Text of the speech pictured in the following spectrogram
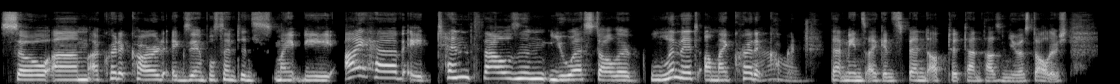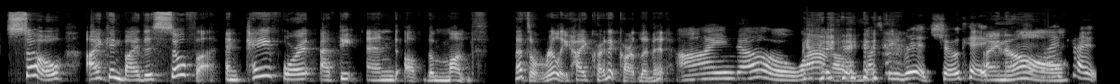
so, um, a credit card example sentence might be I have a 10,000 US dollar limit on my credit wow. card. That means I can spend up to 10,000 US dollars. So, I can buy this sofa and pay for it at the end of the month. That's a really high credit card limit. I know. Wow, must be rich. Okay. I know. 我们来看，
